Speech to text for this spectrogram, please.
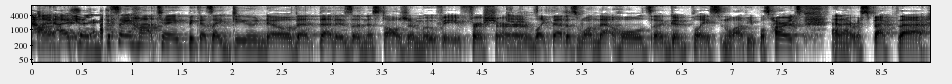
Not, I, not I say I say hot take because I do know that that is a nostalgia movie for sure. Like that is one that holds a good place in a lot of people's hearts, and I respect that.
